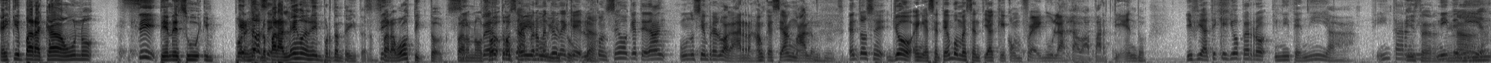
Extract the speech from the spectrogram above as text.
es que para cada uno Sí. tiene su... Por ejemplo, para lejos es importante Instagram. Sí. Para vos TikTok. Sí, para pero, nosotros o sea, Facebook pero me entiendes que los consejos que te dan, uno siempre lo agarra, aunque sean malos. Entonces, yo en ese tiempo me sentía que con Facebook la estaba partiendo. Y fíjate que yo, perro, ni tenía Instagram, ni- Instagram, ni, ni nada. tenía.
